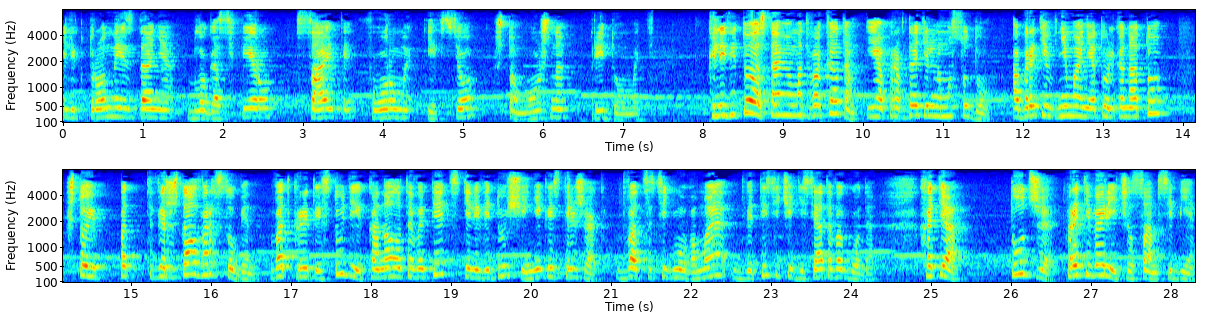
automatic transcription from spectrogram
электронные издания, блогосферу, сайты, форумы и все, что можно придумать. Клевету оставим адвокатам и оправдательному суду. Обратим внимание только на то, что и подтверждал Варсобин в открытой студии канала ТВ-5 с телеведущей Никой Стрижак 27 мая 2010 года, хотя тут же противоречил сам себе,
